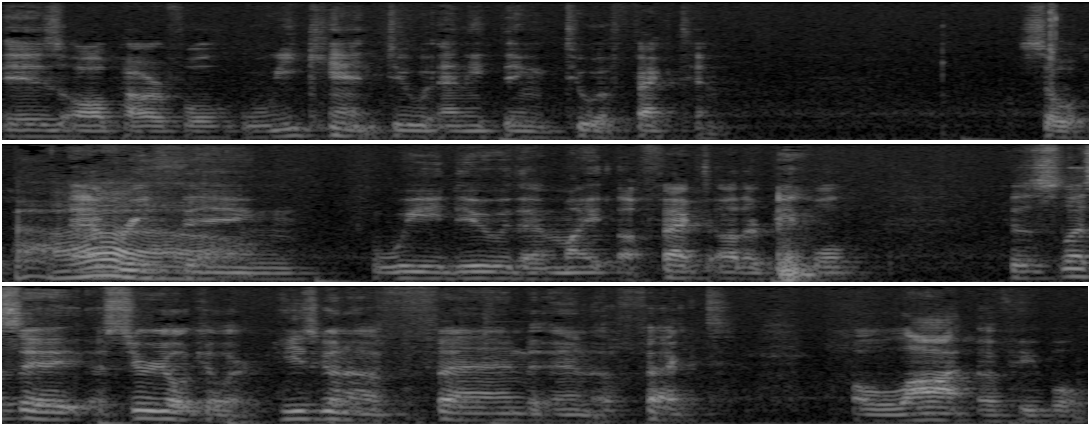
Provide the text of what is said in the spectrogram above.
is all powerful? We can't do anything to affect Him. So Oh. everything we do that might affect other people, because let's say a serial killer, he's gonna offend and affect a lot of people.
